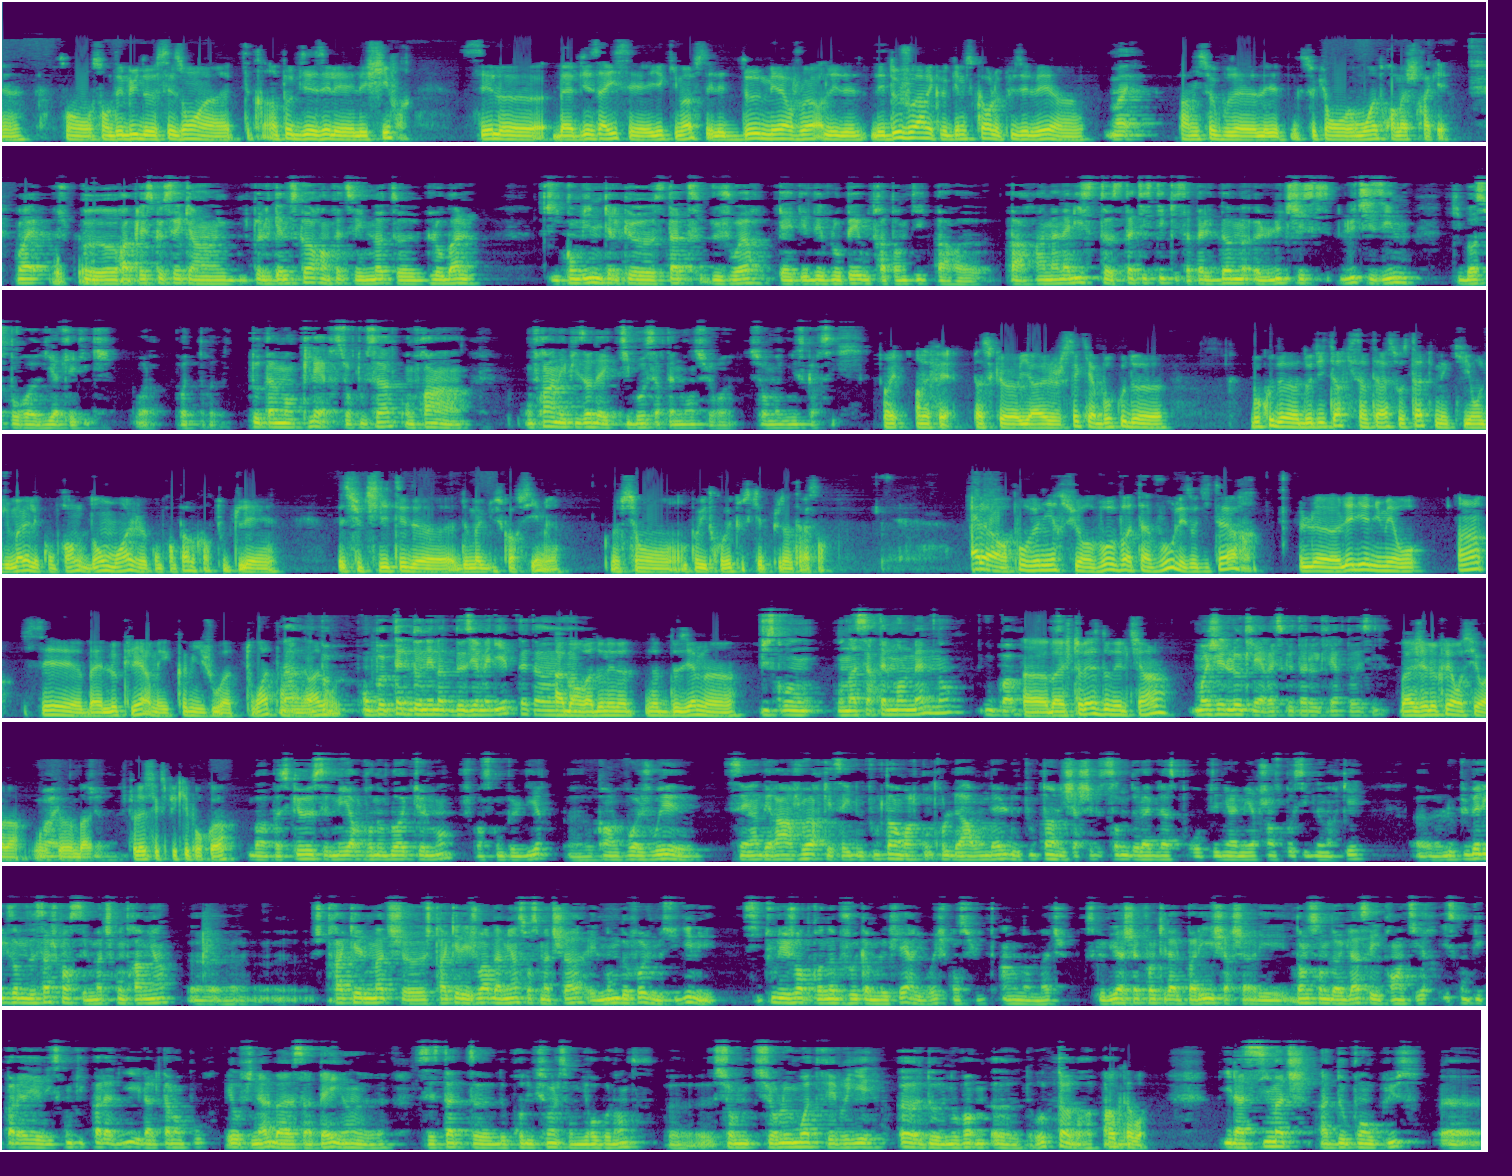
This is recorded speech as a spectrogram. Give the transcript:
son, son début de saison a peut-être un peu biaisé les, les chiffres, c'est le bah, Biezaïs et Yekimov, c'est les deux meilleurs joueurs, les, les, deux joueurs avec le game score le plus élevé euh, ouais. parmi ceux que vous avez, ceux qui ont au moins trois matchs traqués. Ouais, je peux rappeler ce que c'est qu'un que le game score. En fait, c'est une note euh, globale qui combine quelques stats du joueur qui a été développé outre-Atlantique par euh, par un analyste statistique qui s'appelle Dom Luchizin, qui bosse pour euh, Vie Athlétique. Voilà, pour être totalement clair sur tout ça, on fera un, on fera un épisode avec Thibaut certainement sur euh, sur Magnus Corsi. Oui, en effet, parce que y a, je sais qu'il y a beaucoup de beaucoup d'auditeurs qui s'intéressent aux stats, mais qui ont du mal à les comprendre, dont moi, je comprends pas encore toutes les, les subtilités de, de Magnus Corsi, mais même si on, on, peut y trouver tout ce qui est de plus intéressant. Alors, pour venir sur vos votes à vous, les auditeurs, l'ailier numéro 1, c'est ben, Leclerc, mais comme il joue à droite en bah, général. On peut peut-être donner notre deuxième ailier, peut-être. Ah ben on va donner notre, notre deuxième. Euh... Puisqu'on on a certainement le même, non? Ou pas? Euh, Bah je te laisse donner le tien. Moi j'ai Leclerc. Est-ce que t'as Leclerc toi aussi? Bah j'ai Leclerc aussi, voilà. Donc ouais, euh, bah, je... je... te laisse expliquer pourquoi. Bah parce que c'est le meilleur Grenoblois actuellement. Je pense qu'on peut le dire. Euh, quand on le voit jouer, c'est un des rares joueurs qui essaye de tout le temps avoir le contrôle de la rondelle, de tout le temps aller chercher le centre de la glace pour obtenir la meilleure chance possible de marquer. Euh, le plus bel exemple de ça, je pense, c'est le match contre Amiens. Euh, je traquais le match, euh, je traquais les joueurs d'Amiens sur ce match-là, et le nombre de fois, je me suis dit, mais si tous les joueurs de Grenoble jouaient comme Leclerc, il y aurait, je pense, 8-1 dans le match. Parce que lui, à chaque fois qu'il a le palais, il cherche à aller dans le centre de la glace et il prend un tir. Il se complique pas la, il se complique pas la vie, il a le talent pour. Et au final, bah, ça paye. Hein. Ses stats de production, elles sont mirobolantes. Euh, sur sur le mois de février, euh, de novembre, euh, de octobre, pardon, octobre. Il a six matchs à deux points ou plus. Euh,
